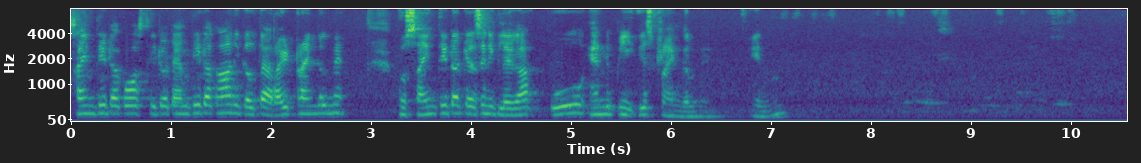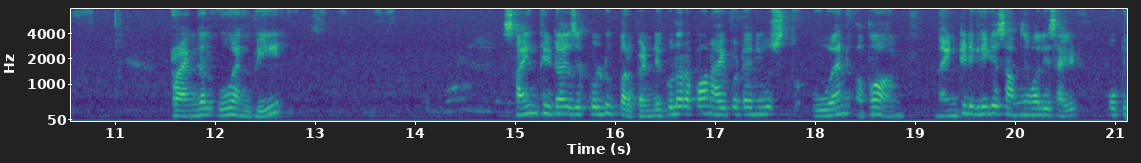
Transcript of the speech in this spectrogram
Sine theta cos theta tan theta कहाँ निकलता है? राइट ट्राइंगल में। तो साइन थीटा कैसे निकलेगा? ओ एन पी इस ट्राइंगल में। In triangle ONP sin theta is equal to perpendicular upon hypotenuse तो ON upon 90 डिग्री के सामने वाली साइड OP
